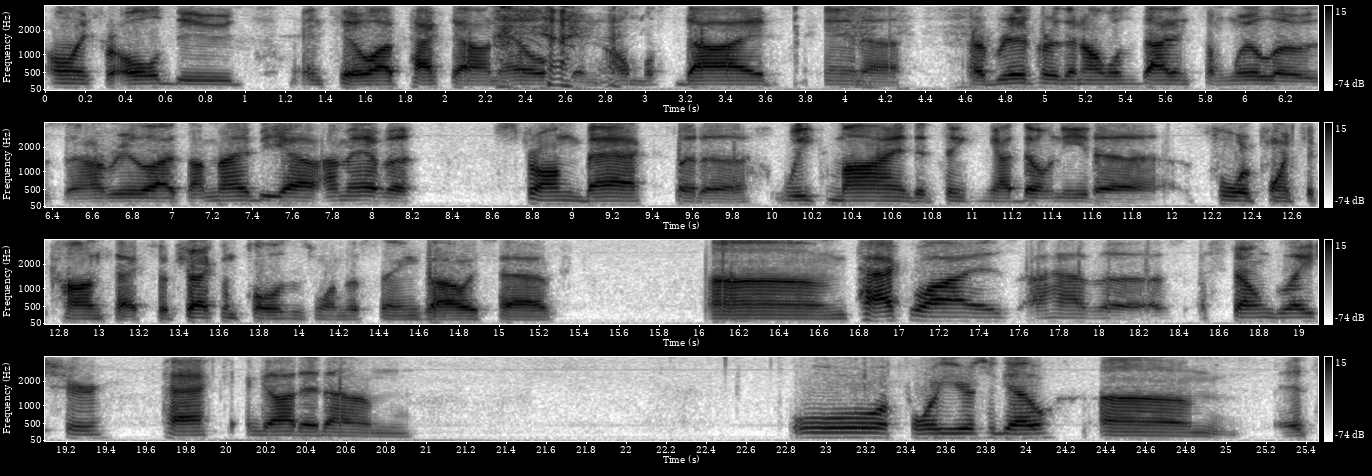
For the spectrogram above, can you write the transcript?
only for old dudes until I packed out an elk and almost died in a, a river, then almost died in some willows, and I realized I might be I may have a strong back but a weak mind and thinking I don't need a four points of contact. So trekking poles is one of those things I always have. Um, pack wise, I have a, a Stone Glacier pack. I got it um four four years ago. Um, it's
